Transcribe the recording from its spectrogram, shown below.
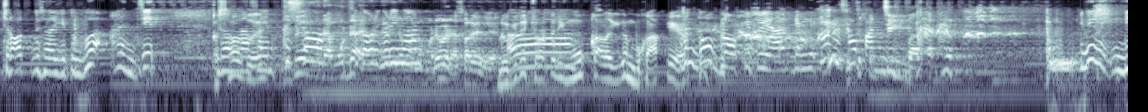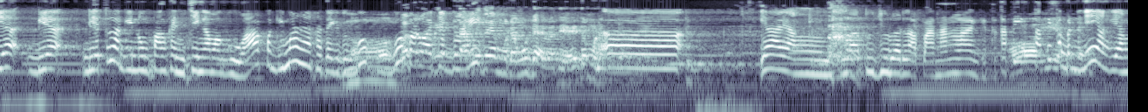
cerot misalnya gitu gue anjit Kesel tuh ya. Itu kesel yang suka ya, uring-uringan yang Muda-muda, sorry ya. udah gitu curhatnya di muka lagi kan buka kaki ya kan goblok gitu ya di muka kan sopan Cing banget. ini dia dia dia tuh lagi numpang kencing sama gua apa gimana katanya gitu gua Oh, gua baru aja Tapi beli itu yang muda-muda berarti ya, itu muda-muda. Ya yang 27 28-an lah gitu. Tapi Oh, tapi iya. sebenarnya yang yang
